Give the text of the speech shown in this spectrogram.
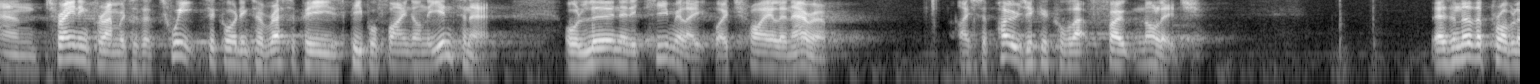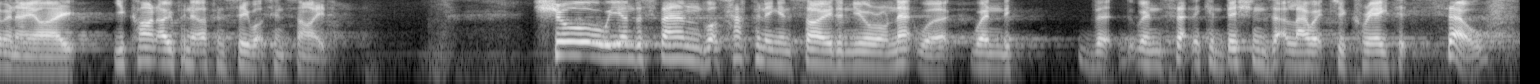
and training parameters are tweaked according to recipes people find on the internet or learn and accumulate by trial and error. I suppose you could call that folk knowledge. There's another problem in AI. You can't open it up and see what's inside. Sure, we understand what's happening inside a neural network when, the, the, when set the conditions that allow it to create itself,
